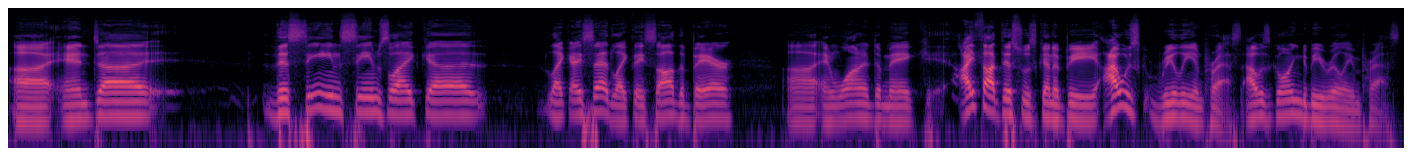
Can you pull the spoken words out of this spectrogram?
Uh, and uh, this scene seems like, uh, like I said, like they saw the bear uh, and wanted to make. I thought this was going to be. I was really impressed. I was going to be really impressed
